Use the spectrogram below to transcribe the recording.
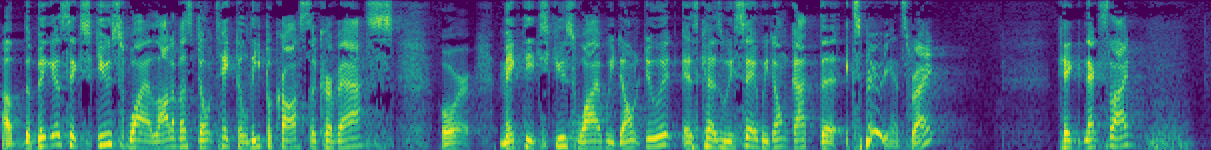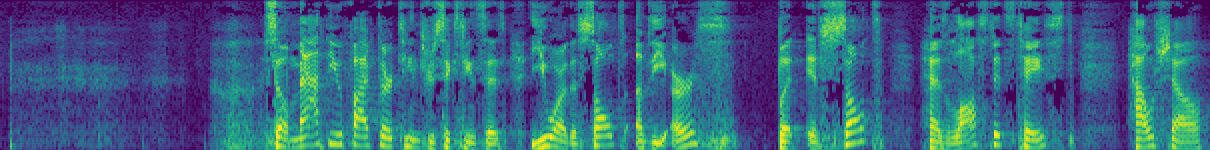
Uh, the biggest excuse why a lot of us don't take the leap across the crevasse or make the excuse why we don't do it is because we say we don't got the experience, right? Okay, next slide. So Matthew 5:13 through 16 says, "You are the salt of the earth, but if salt has lost its taste, how shall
